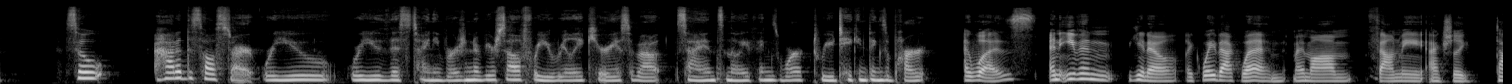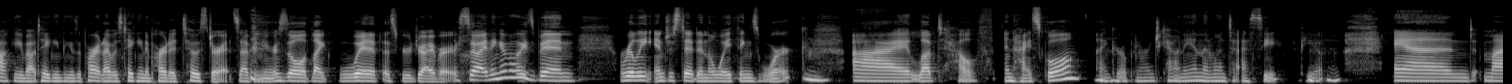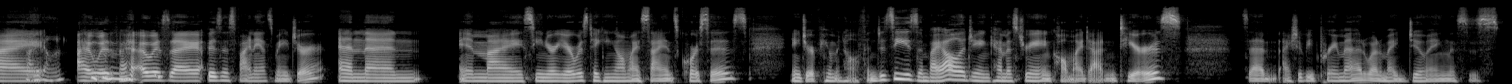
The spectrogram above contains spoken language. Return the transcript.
So how did this all start? Were you were you this tiny version of yourself? Were you really curious about science and the way things worked? Were you taking things apart? I was. And even, you know, like way back when my mom found me actually talking about taking things apart, I was taking apart a toaster at seven years old, like with a screwdriver. So I think I've always been really interested in the way things work. Mm. I loved health in high school. I mm-hmm. grew up in Orange County and then went to SC with you. Mm-hmm. And my I was I was a business finance major and then in my senior year was taking all my science courses, nature of human health and disease and biology and chemistry and called my dad in tears. Said I should be pre-med. What am I doing? This is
